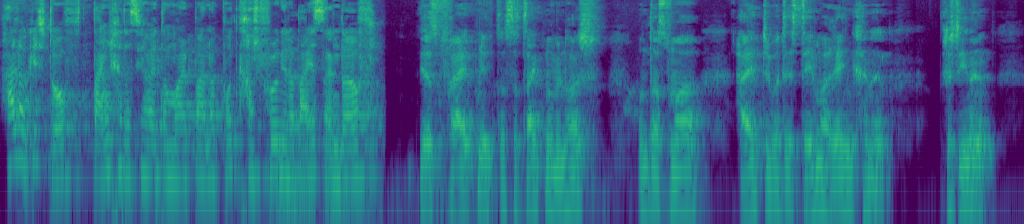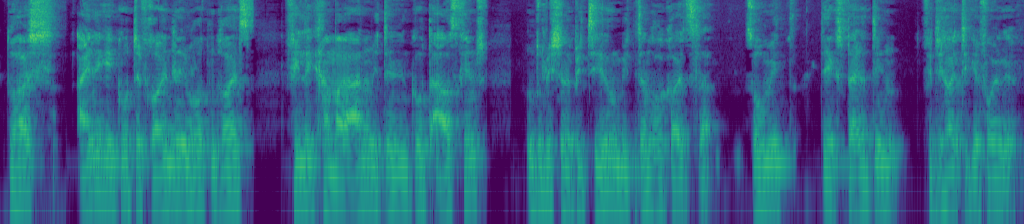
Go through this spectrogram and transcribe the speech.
Hallo Christoph, danke, dass ich heute mal bei einer Podcast-Folge dabei sein darf. Ja, es freut mich, dass du Zeit genommen hast und dass wir heute über das Thema reden können. Christine, du hast einige gute Freunde im Roten Kreuz, viele Kameraden, mit denen du gut auskimmst und du bist in einer Beziehung mit einem Rotkreuzler. Somit die Expertin für die heutige Folge.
